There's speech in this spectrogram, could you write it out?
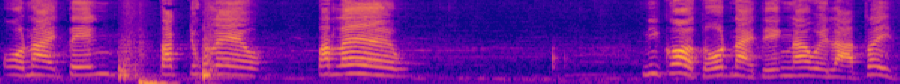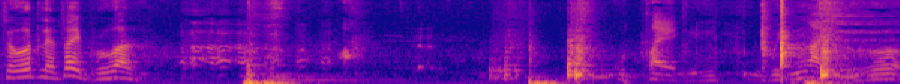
โอ้นายเต็งตัดจุกเลวตัดเลว นี่ก็โทษนายเต็งนะ เวลาใส่เสิร์ชเลยใส่เพื่อนกูแทงวิ่งไงเออ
